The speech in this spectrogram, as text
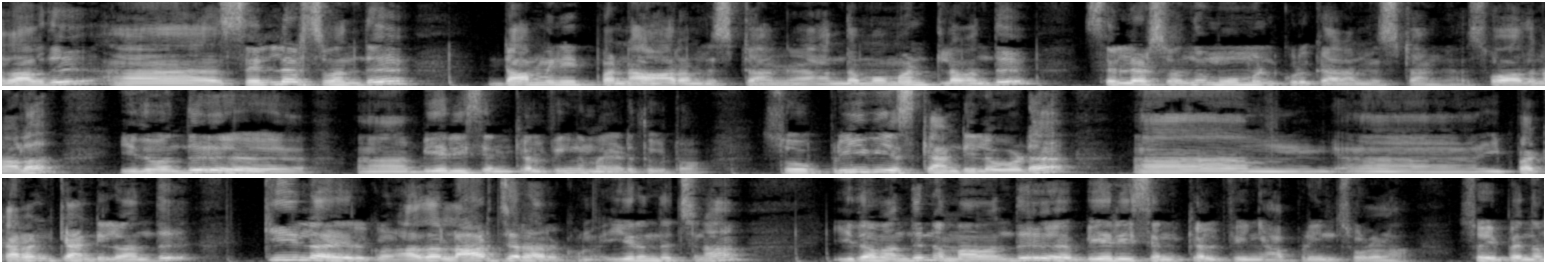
அதாவது செல்லர்ஸ் வந்து டாமினேட் பண்ண ஆரம்பிச்சிட்டாங்க. அந்த மொமெண்ட்டில் வந்து செல்லர்ஸ் வந்து மூவ்மெண்ட் கொடுக்க ஆரம்பிச்சிட்டாங்க. ஸோ அதனால் இது வந்து பியரிஸ் என்கல்ஃபிங் நம்ம எடுத்துக்கிட்டோம். ஸோ ப்ரீவியஸ் கேண்டிலோட இப்போ கரண்ட் கேண்டில் வந்து கீழே இருக்கணும். அதாவது லார்ஜராக இருக்கணும். இருந்துச்சுன்னா இதை வந்து நம்ம வந்து பியரிஸ் என்கல்ஃபிங் அப்படின்னு சொல்லலாம். ஸோ இப்போ இந்த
